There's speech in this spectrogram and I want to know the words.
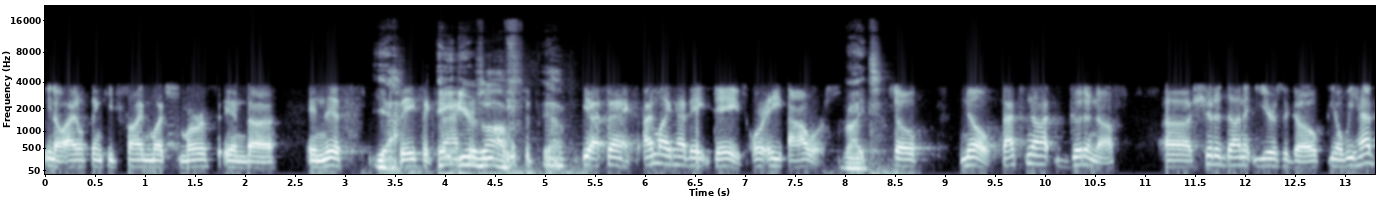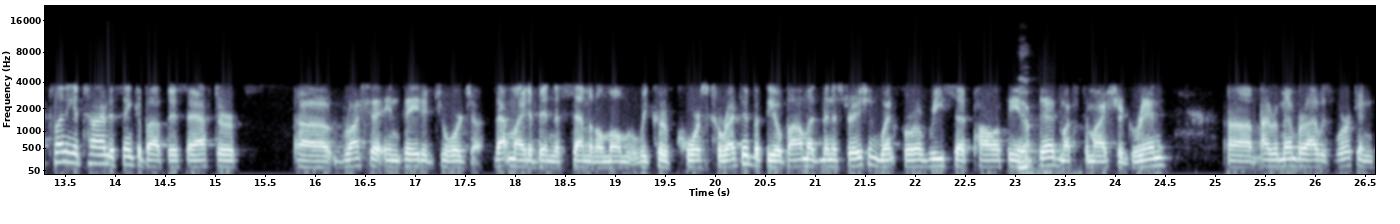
You know, I don't think he'd find much mirth in uh, in this yeah. basic. Eight years he, off. yeah. Yeah. Thanks. I might have eight days or eight hours. Right. So no, that's not good enough. Uh, should have done it years ago. You know, we had plenty of time to think about this after uh, Russia invaded Georgia. That might have been the seminal moment we could have course corrected, but the Obama administration went for a reset policy yep. instead, much to my chagrin. Um, I remember I was working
